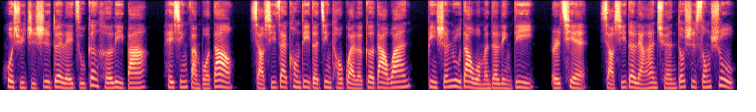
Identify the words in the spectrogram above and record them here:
或许只是对雷族更合理吧？黑星反驳道。小溪在空地的尽头拐了个大弯，并深入到我们的领地，而且小溪的两岸全都是松树。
